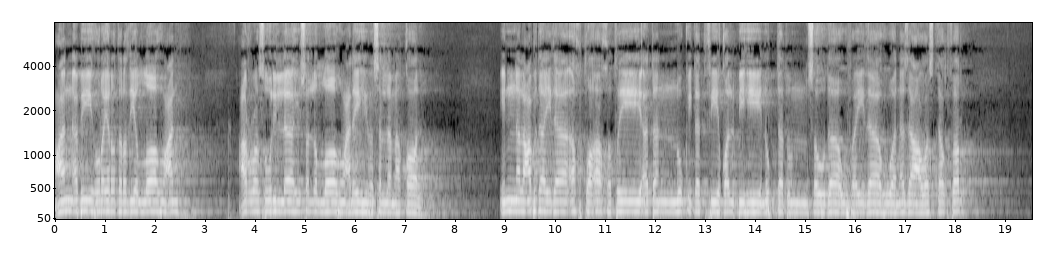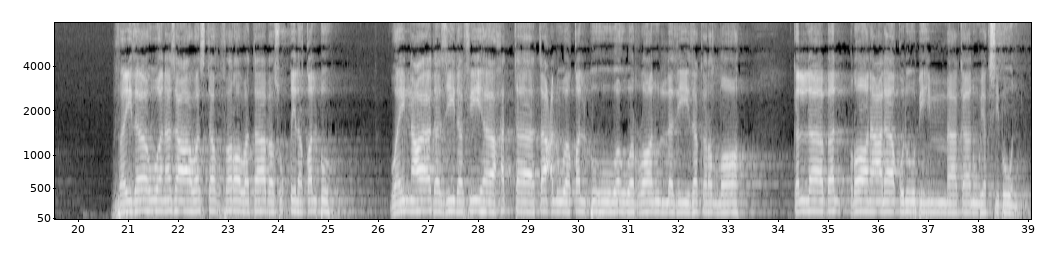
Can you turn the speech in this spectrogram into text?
عن أبي هريرة رضي الله عنه عن رسول الله صلى الله عليه وسلم قال إن العبد إذا أخطأ خطيئة نكتت في قلبه نكتة سوداء فإذا هو نزع واستغفر فإذا هو نزع واستغفر وتاب صقل قلبه وإن عاد زيد فيها حتى تعلو قلبه وهو الران الذي ذكر الله. كلا بل ران على قلوبهم ما كانوا يكسبون.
